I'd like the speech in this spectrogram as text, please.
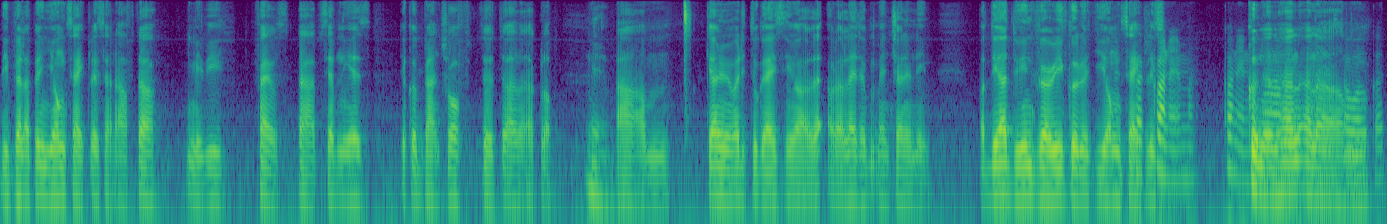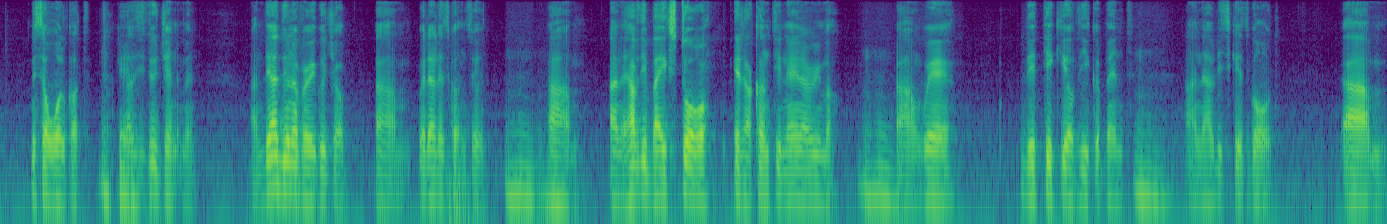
developing young cyclists, and after maybe five, uh, seven years, they could branch off to, to another club. Yeah. Um, can't remember the two guys' name. I'll, let- I'll let them mention the name, but they are doing very good with young Mr. cyclists. Cunningham, Cunningham, Cunningham and Mr. um, Walcott. Mr. Walcott, Okay. as the two gentlemen. And they are doing a very good job um, where that is concerned. Um, and they have the bike store in a container in Arima um, where they take care of the equipment and have these kids go out. Um,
